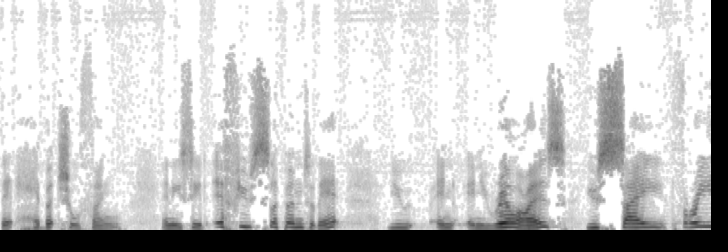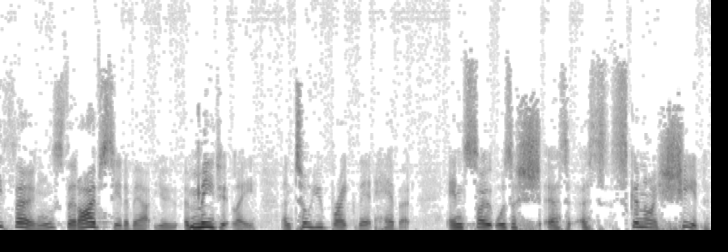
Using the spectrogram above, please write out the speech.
that habitual thing. And he said, if you slip into that, you and, and you realize you say three things that I've said about you immediately until you break that habit. And so it was a, a, a skin I shed.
